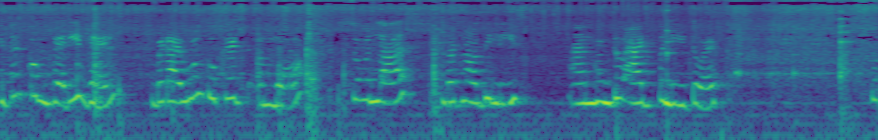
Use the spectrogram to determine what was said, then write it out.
It is cooked very well, but I won't cook it uh, more. So last but not the least, I am going to add paneer to it. So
